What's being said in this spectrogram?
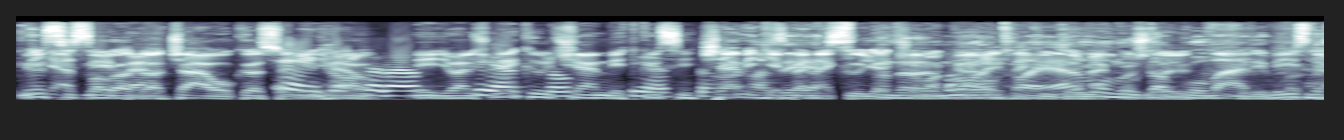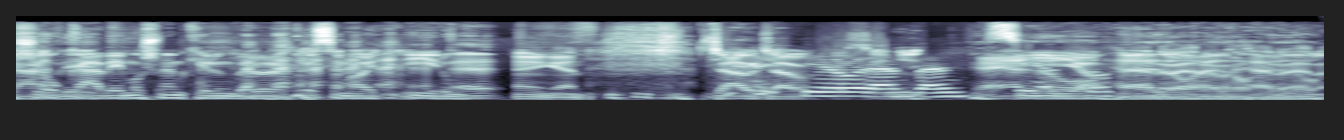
vigyázz magadra, ciao, köszönjük. Hello. köszönöm. Így van, és ne küld semmit, köszi. Semmiképpen ne Azért küldj egy ezt csomag mondom, kávét, ha elvonult, akkor várjuk a Biztos jó kávé, most nem kérünk belőle, köszi, majd írunk. Igen. Ciao, ciao. Jó, rendben. Hello. Hello, hello, hello, hello.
